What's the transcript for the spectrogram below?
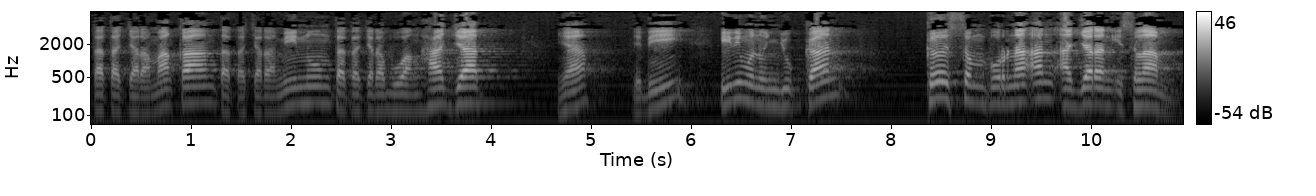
tata cara makan tata cara minum tata cara buang hajat ya. Jadi ini menunjukkan kesempurnaan ajaran Islam.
